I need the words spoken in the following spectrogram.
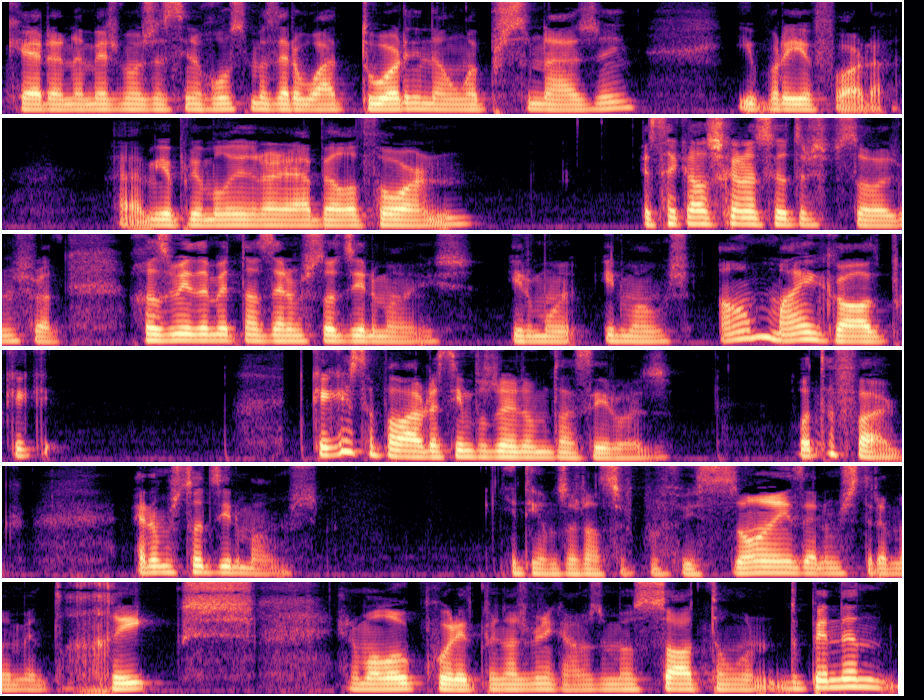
que era na mesma o Jacino Russo, mas era o ator e não a personagem. E por aí afora. A minha primeira líder era a Bella Thorne. Eu sei que elas chegaram a ser outras pessoas, mas pronto. Resumidamente, nós éramos todos irmãos irmão, irmãos. Oh my god, porque é que. Porque é que esta palavra simplesmente não me está a sair hoje? What the fuck? Éramos todos irmãos. E tínhamos as nossas profissões, éramos extremamente ricos, era uma loucura. E depois nós brincávamos no meu sótão, dependendo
